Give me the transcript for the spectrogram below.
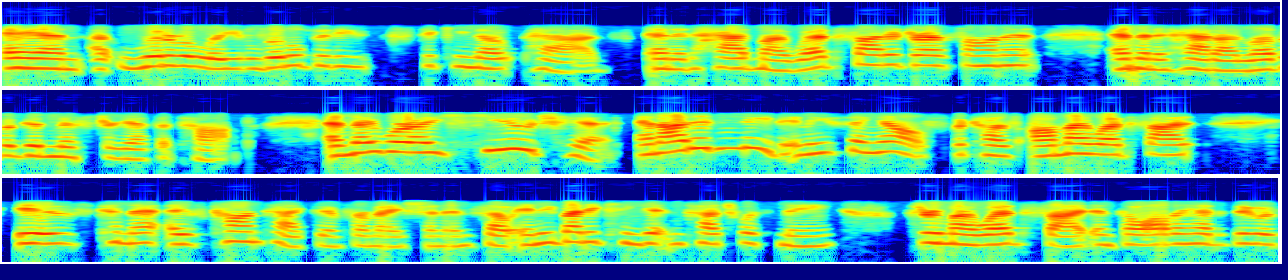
and uh, literally little bitty sticky notepads and it had my website address on it and then it had I love a good mystery at the top. And they were a huge hit and I didn't need anything else because on my website is connect is contact information. And so anybody can get in touch with me through my website. And so all they had to do was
